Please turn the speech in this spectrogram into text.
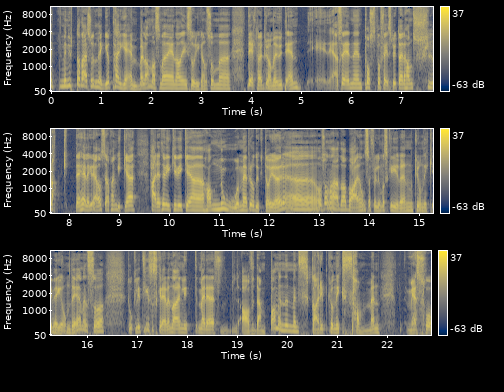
et minutt av det her, så legger jo Terje Embeland, som er en av de historikerne som uh, deltar i programmet, ut en, altså en, en post på Facebook der han slakter kutte hele greia og si at han vil ikke, heretter vil ikke, vil ikke ha noe med produktet å gjøre. Eh, og sånn, og Da ba jeg ham selvfølgelig om å skrive en kronikk i VG om det, men så tok det litt tid. Så skrev han da en litt mer avdempa, men, men skarp kronikk sammen med så,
